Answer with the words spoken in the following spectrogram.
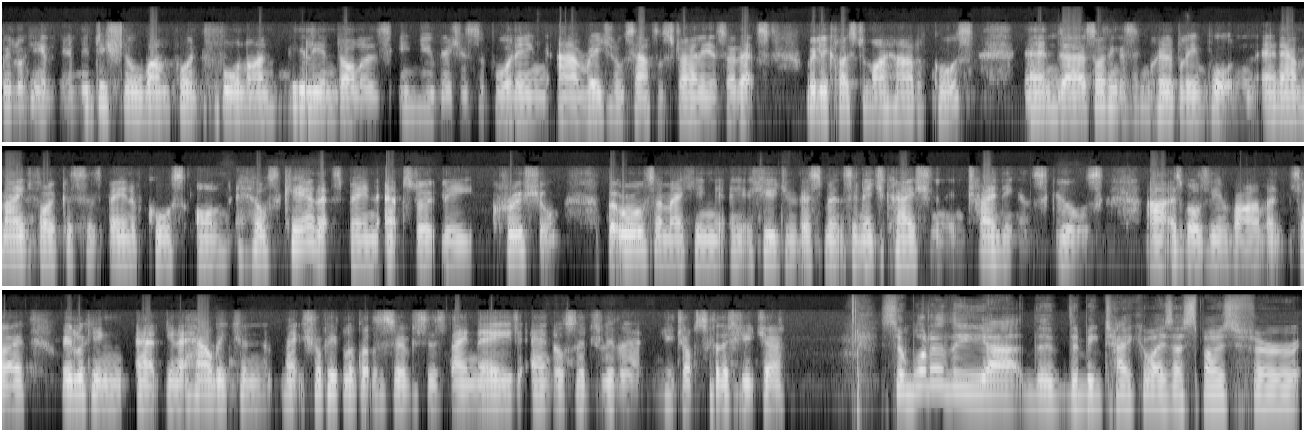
we're looking at an additional $1.49 billion in new measures supporting uh, regional South Australia. So that's really close to my heart, of course. And uh, so I think it's incredibly important. And our main focus has been, of course, on healthcare. That's been absolutely crucial. But we're also making uh, huge investments in education, in training and skills, uh, as well as the environment. So we're looking at you know how we can make sure people have got the services they need and also deliver new jobs for the future. So, what are the uh, the the big takeaways, I suppose, for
